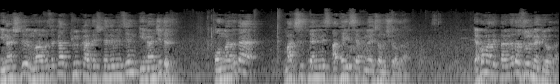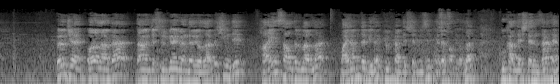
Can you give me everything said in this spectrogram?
inançlı, muhafazakar Kürt kardeşlerimizin inancıdır. Onları da Marksist, Leninist, ateist yapmaya çalışıyorlar. Yapamadıklarında da zulmediyorlar. Önce oralarda daha önce sürgüne gönderiyorlardı. Şimdi hain saldırılarla bayramda bile Kürt kardeşlerimizi hedef alıyorlar. Bu kardeşlerin zaten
